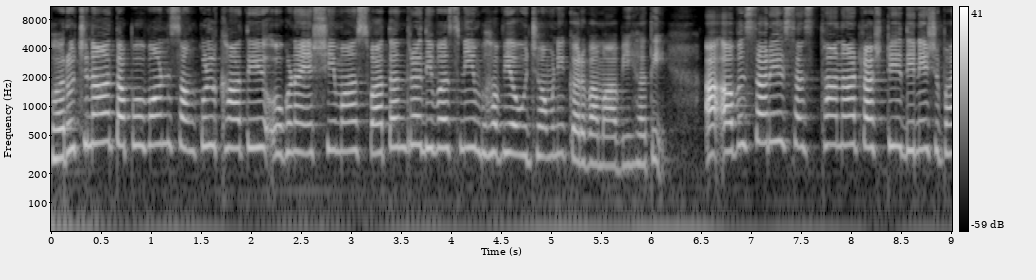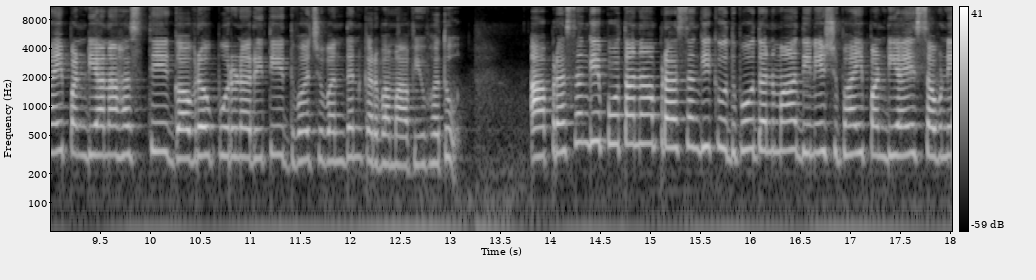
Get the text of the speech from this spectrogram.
ભરૂચના તપોવન સંકુલ ખાતે ઓગણએંશીમાં સ્વાતંત્ર્ય દિવસની ભવ્ય ઉજવણી કરવામાં આવી હતી. આ અવસરે સંસ્થાના ટ્રસ્ટી દિનેશભાઈ પંડ્યાના હસ્તે ગૌરવપૂર્ણ રીતે ધ્વજવંદન કરવામાં આવ્યું હતું. આ પ્રસંગે પોતાના પ્રાસંગિક ઉદ્બોધનમાં દિનેશભાઈ પંડ્યાએ સૌને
